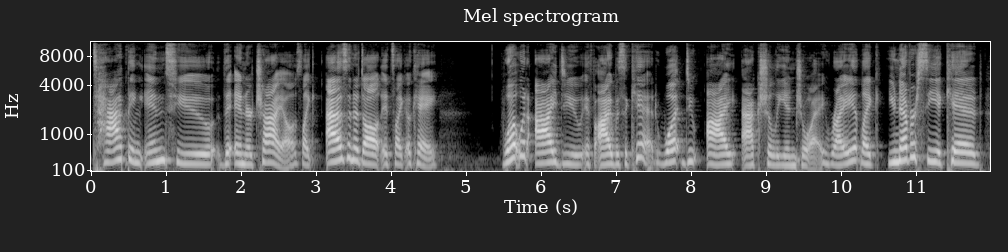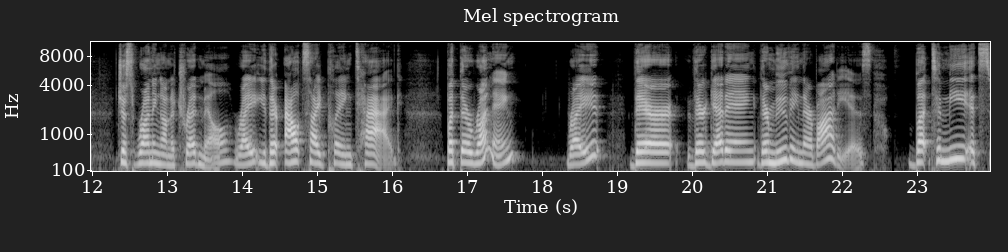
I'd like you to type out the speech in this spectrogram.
tapping into the inner child, like as an adult, it's like, okay, what would I do if I was a kid? What do I actually enjoy, right? Like, you never see a kid just running on a treadmill, right? They're outside playing tag, but they're running, right? They're they're getting they're moving their bodies but to me, it's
